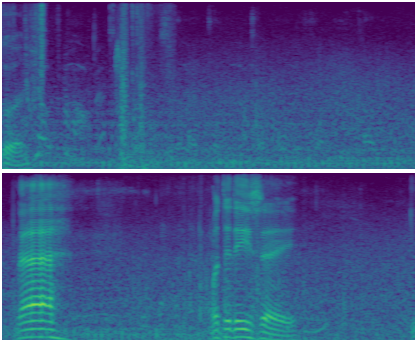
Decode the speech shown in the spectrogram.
Go on. Nah. What did he say?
